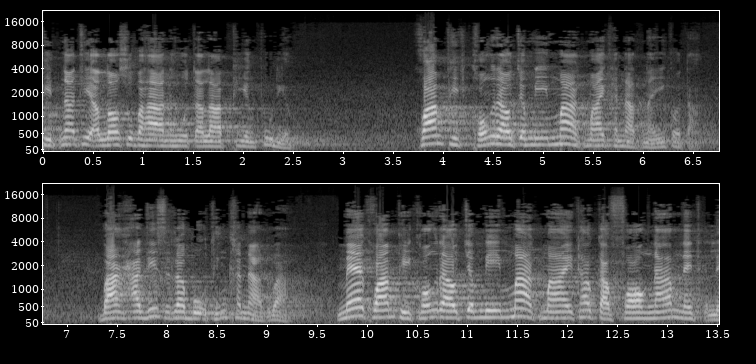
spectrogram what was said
ผิดหน้าที่อัลลอฮ์สุบฮานะฮูตาลาเพียงผู้เดียว ความผิดของเราจะมีมากมายขนาดไหนก็ตาม บางฮะดิษระบุถึงขนาดว่า แม้ความผิดของเราจะมีมากมายเท่ากับฟองน้ำในทะเล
